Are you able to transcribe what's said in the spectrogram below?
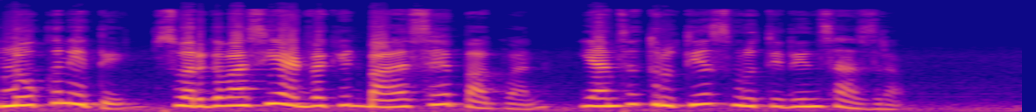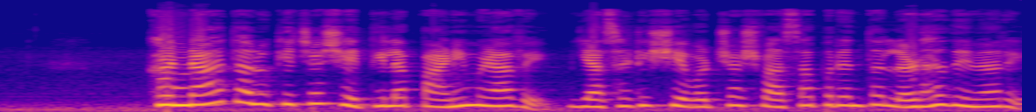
लोकनेते स्वर्गवासी ॲडव्होकेट बाळासाहेब बागवान यांचा तृतीय स्मृतिदिन साजरा. खंडाळा तालुक्याच्या शेतीला पाणी मिळावे यासाठी शेवटच्या श्वासापर्यंत लढा देणारे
